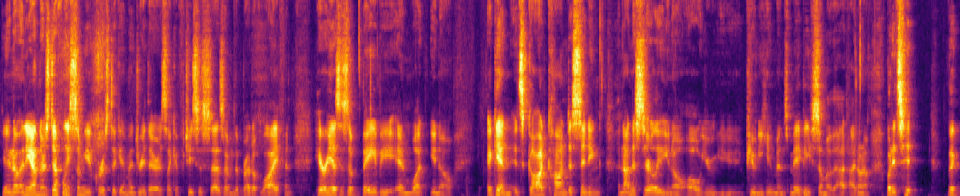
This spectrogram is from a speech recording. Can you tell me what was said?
You know, and yeah, and there's definitely some Eucharistic imagery there. It's like if Jesus says, "I'm the bread of life," and here he is as a baby, and what you know, again, it's God condescending, and not necessarily you know, oh, you, you puny humans. Maybe some of that, I don't know, but it's hit the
